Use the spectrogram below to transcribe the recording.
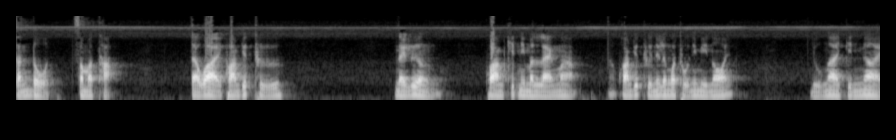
สันโดษ สมถะ แต่ว่าความยึดถือ ในเรื่องความคิดนี่มันแรงมาก ความยึดถือในเรื่องวัตถุนี่มีน้อย อยู่ง่ายกินง่าย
